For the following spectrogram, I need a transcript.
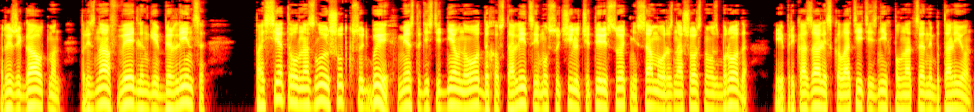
Рыжий Гаутман — признав в Вейдлинге берлинца, посетовал на злую шутку судьбы. Вместо десятидневного отдыха в столице ему сучили четыре сотни самого разношерстного сброда и приказали сколотить из них полноценный батальон.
